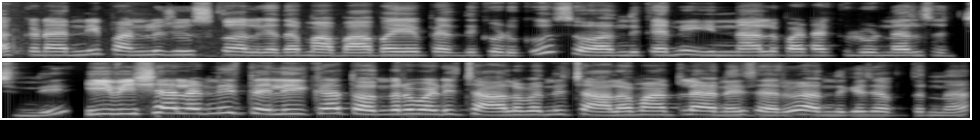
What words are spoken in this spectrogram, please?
అక్కడ అన్ని పనులు చూసుకోవాలి కదా మా బాబాయ్ పెద్ద కొడుకు. సో అందుకని ఇన్నాళ్ళ పాటు అక్కడ ఉండాల్సి వచ్చింది ఈ విషయాలన్నీ తెలియక తొందరపడి చాలా మంది చాలా మాటలే అనేశారు. అందుకే చెప్తున్నా.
